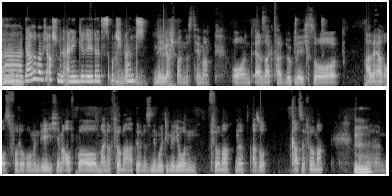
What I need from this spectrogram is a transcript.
Ah, darüber habe ich auch schon mit einigen geredet. Das ist auch Mm, spannend. Mega spannendes Thema. Und er sagt halt wirklich so, alle Herausforderungen, die ich im Aufbau meiner Firma hatte, und das ist eine Multimillionen-Firma, ne? also krasse Firma, Mhm.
